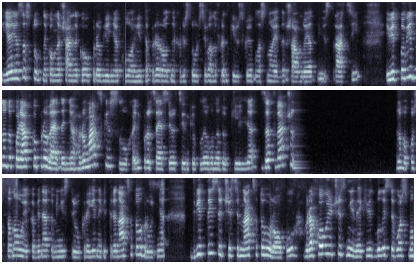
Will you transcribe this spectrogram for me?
я є заступником начальника управління екології та природних ресурсів Івано-Франківської обласної державної адміністрації, і відповідно до порядку проведення громадських слухань в процесі оцінки впливу на довкілля затверджено постановою Кабінету міністрів України від 13 грудня 2017 року, враховуючи зміни, які відбулися 8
